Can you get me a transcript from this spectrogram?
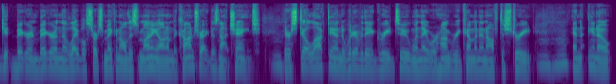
get bigger and bigger and the label starts making all this money on them, the contract does not change. They're still locked into whatever they agreed to when they were hungry coming in off the street. And, you know,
